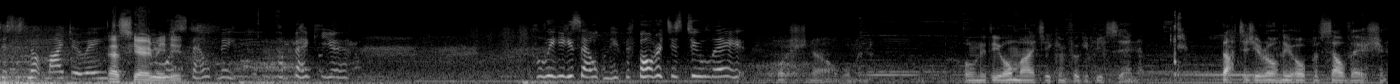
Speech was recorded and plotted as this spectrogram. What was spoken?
This is not my doing. That scared you me, must dude. help me. I beg you. Please help me before it is too late. Hush now, woman. Only the Almighty can forgive your sin. That is your only hope of salvation.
